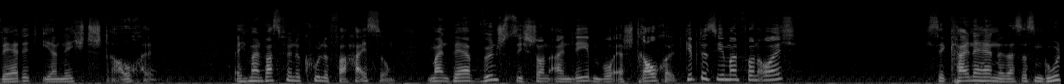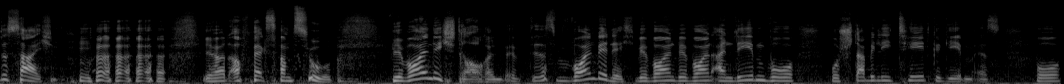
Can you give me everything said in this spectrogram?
werdet ihr nicht straucheln. Ich meine, was für eine coole Verheißung. Ich meine, wer wünscht sich schon ein Leben, wo er strauchelt? Gibt es jemand von euch? Ich sehe keine Hände, das ist ein gutes Zeichen. Ihr hört aufmerksam zu. Wir wollen nicht straucheln, das wollen wir nicht. Wir wollen, wir wollen ein Leben, wo, wo Stabilität gegeben ist, wo,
